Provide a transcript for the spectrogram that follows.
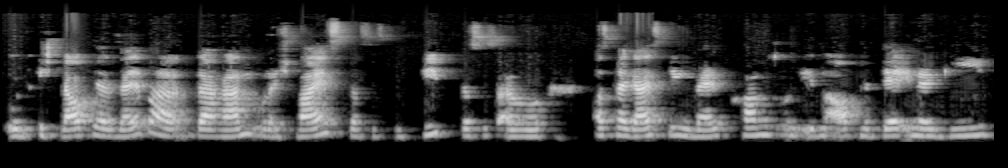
und ich glaube ja selber daran, oder ich weiß, dass es das gibt, dass es also aus der geistigen Welt kommt und eben auch mit der Energie,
